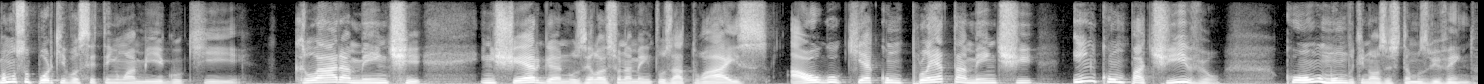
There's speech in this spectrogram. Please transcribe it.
vamos supor que você tem um amigo que claramente enxerga nos relacionamentos atuais algo que é completamente incompatível com o mundo que nós estamos vivendo.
